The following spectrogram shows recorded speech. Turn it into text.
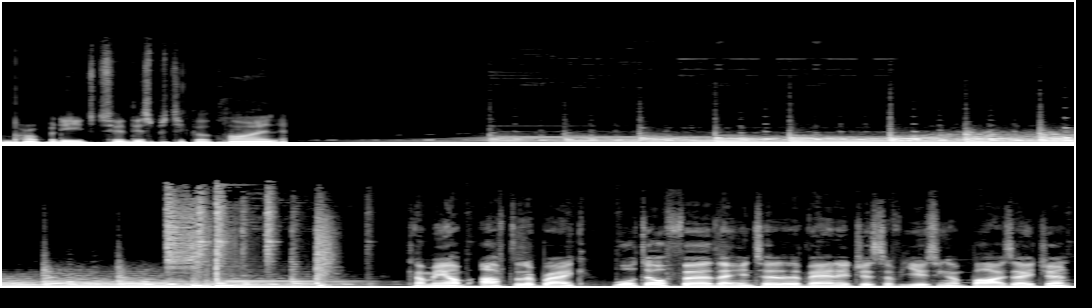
the property to this particular client. Coming up after the break, we'll delve further into the advantages of using a buyer's agent.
